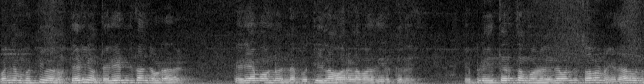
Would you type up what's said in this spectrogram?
கொஞ்சம் புத்தி வேணும். தெரியும் தெரிஞ்சு தான் சொல்கிறாரு தெரியாமல் ஒன்றும் இல்லை புத்தியெல்லாம் ஓரளவாக இருக்குது. இப்படி திருத்தம் கொண்டு இதை வந்து சொல்லணும் ஏதாவது ஒன்று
